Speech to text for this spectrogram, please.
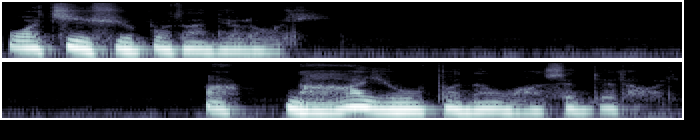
我继续不断的努力，啊，哪有不能往生的道理？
